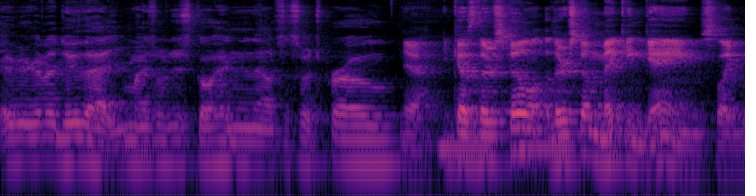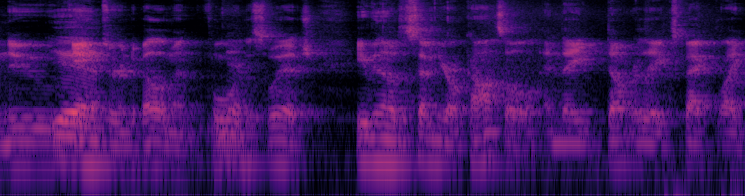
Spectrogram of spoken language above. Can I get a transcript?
If you're gonna do that, you might as well just go ahead and announce a Switch Pro. Yeah, because they're still they're still making games like new Yeah. games are in development for Yeah. the Switch, even though it's a seven year old console, and they don't really expect like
